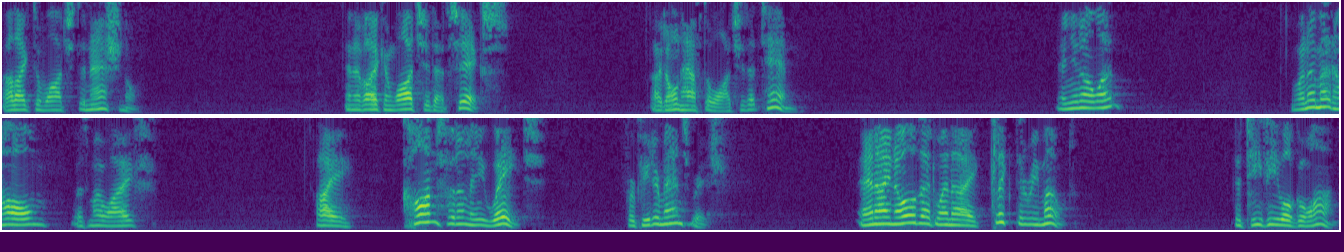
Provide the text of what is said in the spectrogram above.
I like to watch the national. And if I can watch it at six, I don't have to watch it at ten. And you know what? When I'm at home with my wife, I confidently wait for Peter Mansbridge. And I know that when I click the remote, the TV will go on.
